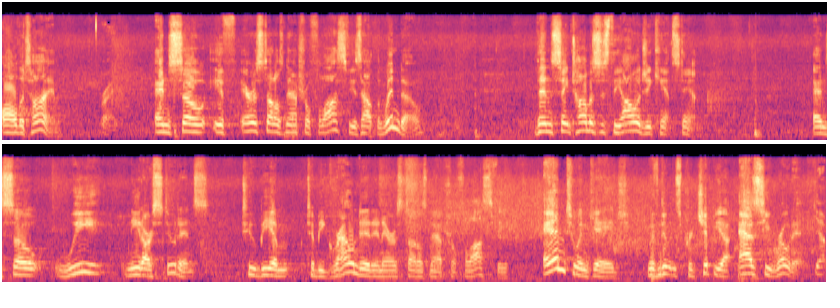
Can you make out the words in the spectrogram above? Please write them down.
all the time. Right. And so, if Aristotle's natural philosophy is out the window, then St. Thomas's theology can't stand. And so, we need our students to be, um, to be grounded in Aristotle's natural philosophy and to engage with Newton's Principia as he wrote it Yep.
